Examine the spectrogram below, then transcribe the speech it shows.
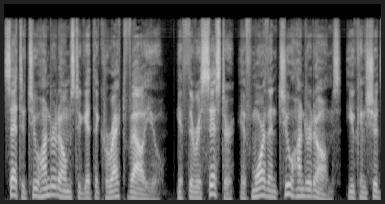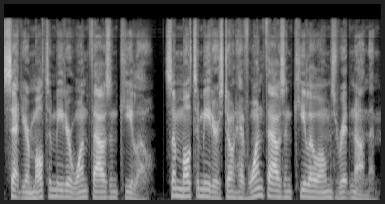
Set to 200 ohms to get the correct value. If the resistor, if more than 200 ohms, you can should set your multimeter 1000 kilo. Some multimeters don't have 1000 kilo ohms written on them.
